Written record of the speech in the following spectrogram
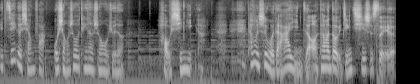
哎，这个想法我小时候听的时候，我觉得好新颖啊。他们是我的阿姨，你知道，他们都已经七十岁了。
